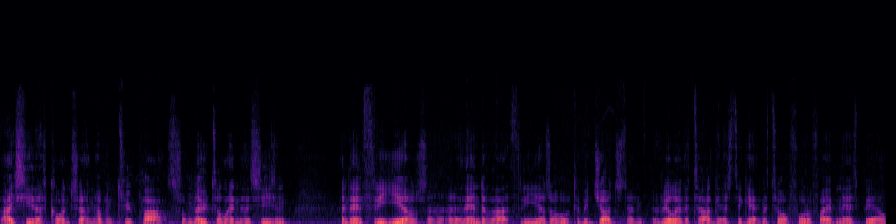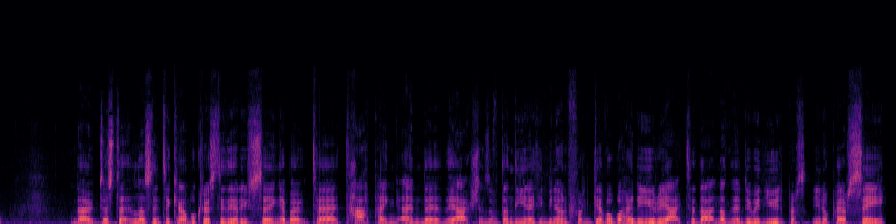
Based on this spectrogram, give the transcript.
I see this contract having two parts from now till the end of the season, and then three years. And at the end of that three years, I hope to be judged. And really, the target is to get in the top four or five in the SPL. Now, just uh, listening to Campbell Christie there, he was saying about uh, tapping and uh, the actions of Dundee United being unforgivable. How do you react to that? Nothing to do with you, per, you know, per se,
